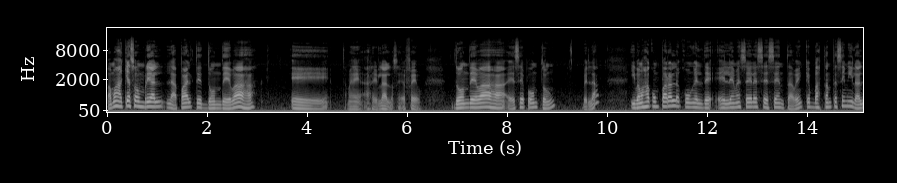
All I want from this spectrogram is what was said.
vamos aquí a sombrear la parte donde baja eh, arreglarlo se ve feo. Donde baja ese pontón verdad y vamos a compararlo con el de el MCL 60 ven que es bastante similar.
